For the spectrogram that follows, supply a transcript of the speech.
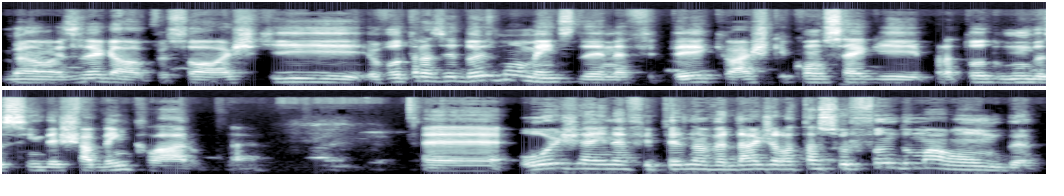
Não, mas legal, pessoal. Acho que eu vou trazer dois momentos da NFT que eu acho que consegue para todo mundo assim deixar bem claro, né? É, hoje a NFT, na verdade, ela está surfando uma onda,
